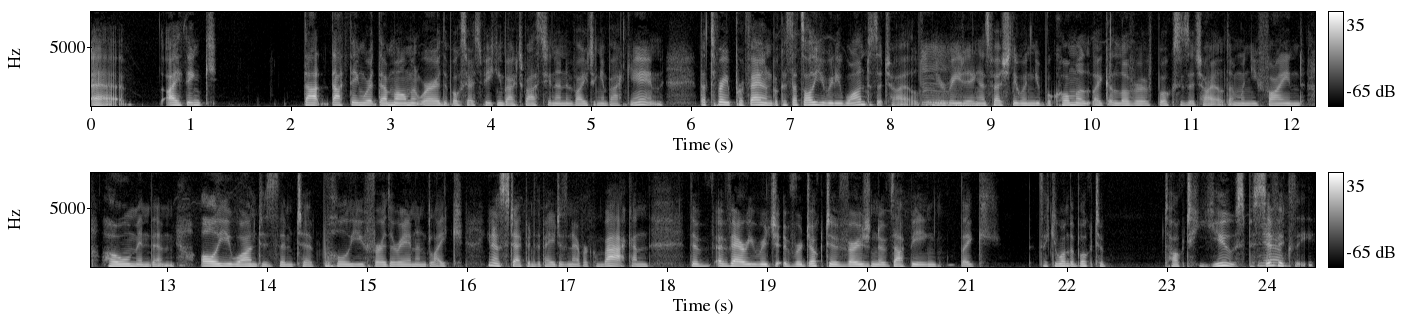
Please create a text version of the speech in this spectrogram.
uh, I think that that thing where the moment where the book starts speaking back to Bastian and inviting him back in, that's very profound because that's all you really want as a child when you're reading, especially when you become a, like a lover of books as a child and when you find home in them. All you want is them to pull you further in and like you know step into the pages and never come back. And the a very redu- reductive version of that being like it's like you want the book to talk to you specifically.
